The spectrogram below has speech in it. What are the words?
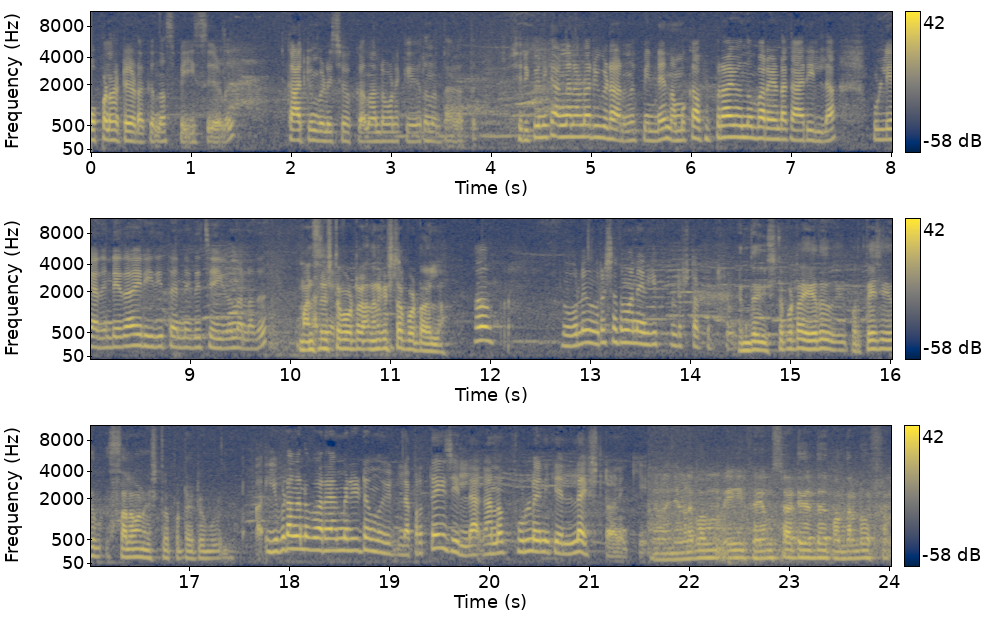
ഓപ്പണായിട്ട് കിടക്കുന്ന സ്പേസുകൾ കാറ്റും വെളിച്ചമൊക്കെ നല്ലപോലെ കയറുന്നുണ്ട് അകത്ത്. ശരിക്കും എനിക്ക് അങ്ങനെയുള്ള ഒരു വീടായിരുന്നു. പിന്നെ നമുക്ക് അഭിപ്രായമൊന്നും പറയേണ്ട കാര്യമില്ല. പുള്ളി അതിന്റെതായ രീതിയിൽ തന്നെ ഇത് ചെയ്യുമെന്നുള്ളത് മനസ്സിൽ ഇഷ്ടപ്പെട്ടോ നിനക്ക് ഇഷ്ടപ്പെട്ടതല്ല? ആ നൂറിൽ നൂറ് ശതമാനം എനിക്ക് ഫുൾ ഇഷ്ടപ്പെട്ടു എന്ത് ഇഷ്ടപ്പെട്ട ഏത് പ്രത്യേകിച്ച് ഏത് സ്ഥലമാണ് ഇഷ്ടപ്പെട്ട ഏറ്റവും കൂടുതൽ? ഇവിടെ അങ്ങനെ പറയാൻ വേണ്ടിയിട്ടൊന്നും ഇല്ല. പ്രത്യേകിച്ചില്ല. കാരണം ഫുൾ എനിക്ക് എല്ലാം ഇഷ്ടമാണ് എനിക്ക്. ഞങ്ങളിപ്പം ഈ ഫേം സ്റ്റാർട്ട് ചെയ്തിട്ട് പന്ത്രണ്ട് വർഷം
